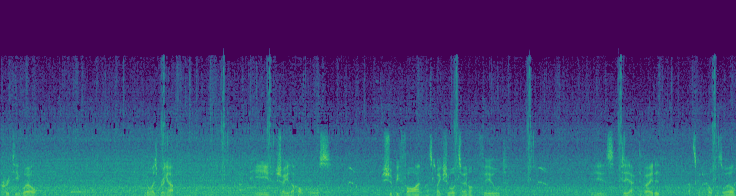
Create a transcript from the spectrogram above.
pretty well. Can always bring up here, show you the whole course. Should be fine. Let's make sure turn on field is deactivated. That's going to help as well.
